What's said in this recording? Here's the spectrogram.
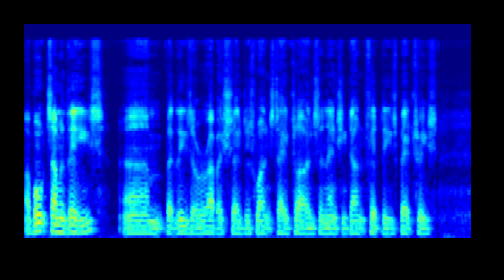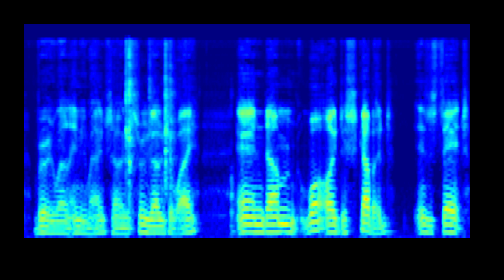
I bought some of these, um, but these are rubbish. They just won't stay closed and actually don't fit these batteries very well anyway. So I threw those away. And um, what I discovered is that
